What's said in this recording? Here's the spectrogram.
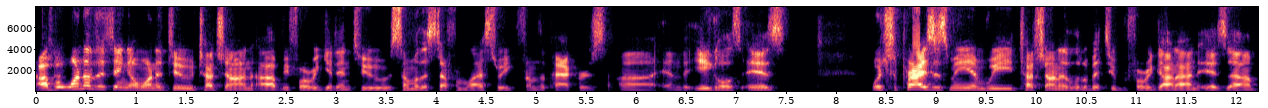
Uh, but one other thing I wanted to touch on uh, before we get into some of the stuff from last week from the Packers uh, and the Eagles is, which surprises me, and we touched on it a little bit too before we got on, is um,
